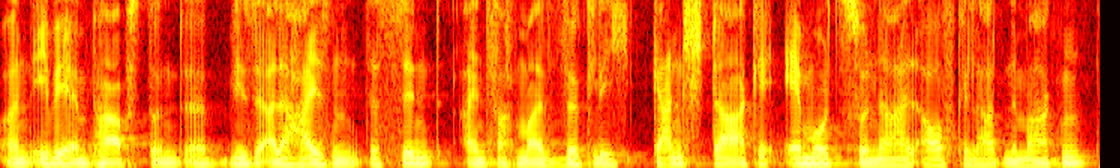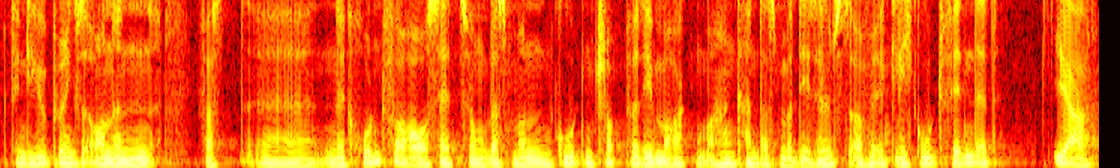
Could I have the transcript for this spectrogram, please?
Ein EBM-Papst und äh, wie sie alle heißen. Das sind einfach mal wirklich ganz starke, emotional aufgeladene Marken. Finde ich übrigens auch einen, fast äh, eine Grundvoraussetzung, dass man einen guten Job für die Marken machen kann, dass man die selbst auch wirklich gut findet. Ja,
